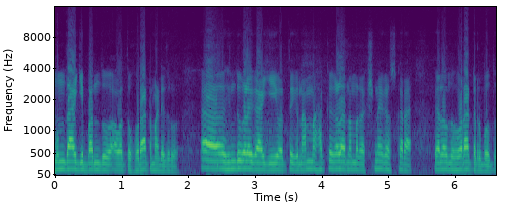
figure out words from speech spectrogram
ಮುಂದಾಗಿ ಬಂದು ಅವತ್ತು ಹೋರಾಟ ಮಾಡಿದರು. ಹಿಂದೂಗಳಿಗಾಗಿ ಇವತ್ತಿಗೆ ನಮ್ಮ ಹಕ್ಕುಗಳ, ನಮ್ಮ ರಕ್ಷಣೆಗೋಸ್ಕರ ಕೆಲವೊಂದು ಹೋರಾಟ ಇರ್ಬೋದು.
